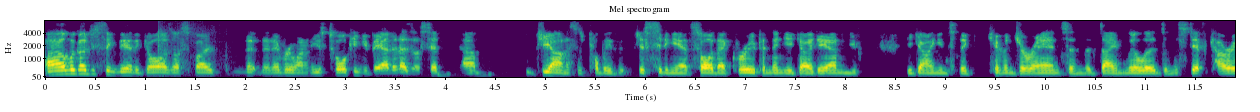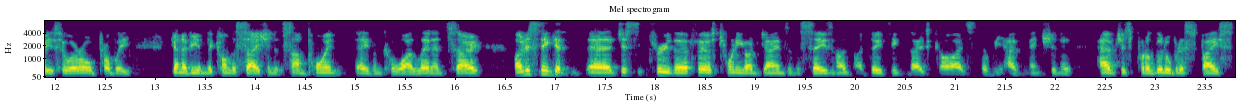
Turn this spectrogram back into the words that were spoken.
Uh, look, I just think they're the guys I suppose that, that everyone is talking about, and as I said, um, Giannis is probably just sitting outside that group, and then you go down and you you're going into the Kevin Durant's and the Dame Lillards and the Steph Currys, who are all probably going to be in the conversation at some point, even Kawhi Leonard. So I just think it uh, just through the first 20 odd games of the season, I, I, do think those guys that we have mentioned have just put a little bit of space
